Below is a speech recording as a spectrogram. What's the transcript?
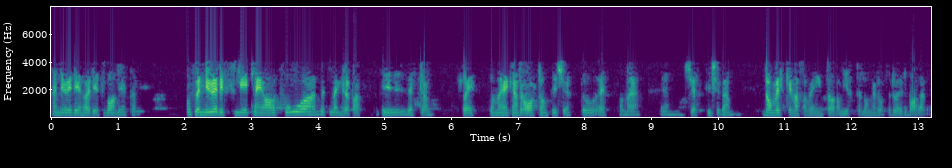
Men nu är det, hör det till vanligheten. Och sen nu är det fler, kan jag ha två lite längre pass i veckan. Så ett som är kanske 18 till 21 och ett som är eh, 21 till 25. De veckorna som jag inte har de jättelånga då, för då är det bara det.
